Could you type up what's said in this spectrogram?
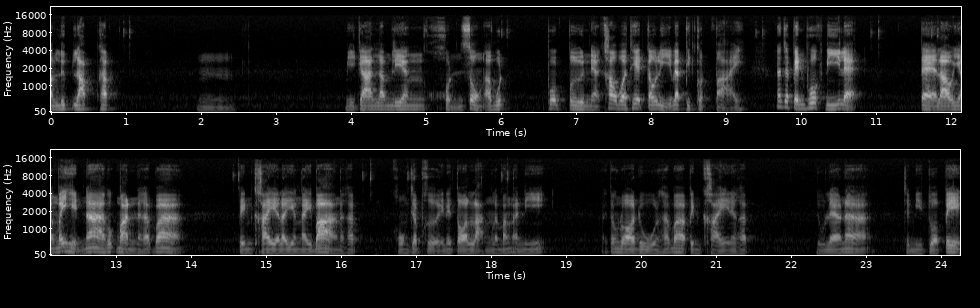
รลึกลับครับมมีการลำเลียงขนส่งอาวุธ พวกปืนเนี่ยเข้าประเทศเกาหลีแบบผิดกฎหมาย น่าจะเป็นพวกนี้แหละ แต่เรายังไม่เห็นหน้าพวกมันนะครับว่าเป็นใครอะไรยังไงบ้างนะครับ คงจะเผยในตอนหลังละมั้งอันนี้ ต้องรอดูนะครับว่าเป็นใครนะครับ ดูแล้วน่าจะมีตัวเป้ง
